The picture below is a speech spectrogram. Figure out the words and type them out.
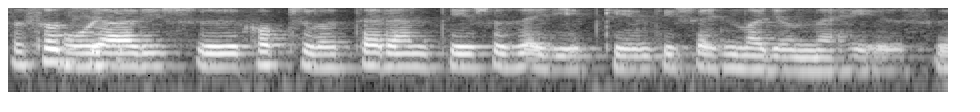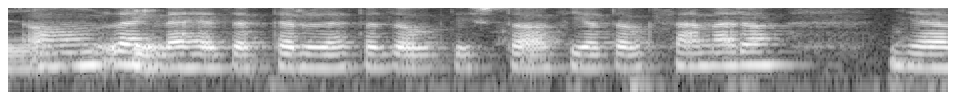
A szociális hogy kapcsolatteremtés az egyébként is egy nagyon nehéz. A legnehezebb terület az autista fiatalok számára. Ugye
